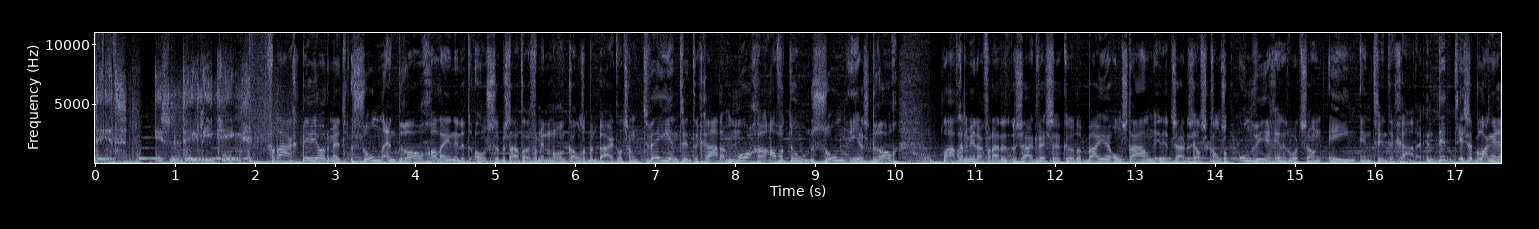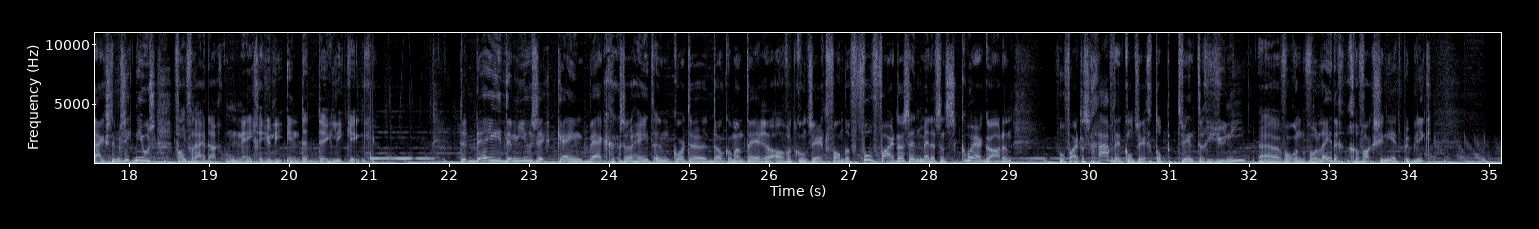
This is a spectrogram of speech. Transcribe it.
Dit is Daily King. Vandaag periode met zon en droog. Alleen in het oosten bestaat er vanmiddag nog een kans op een bui. Het wordt zo'n 22 graden. Morgen af en toe zon, eerst droog. Later in de middag vanuit het zuidwesten kunnen er buien ontstaan. In het zuiden zelfs kans op onweer en het wordt zo'n 21 graden. En dit is het belangrijkste muzieknieuws van vrijdag 9 juli in de Daily King. The Day the Music Came Back, zo heet een korte documentaire over het concert van de Foo Fighters in Madison Square Garden. Foo Fighters gaven dit concert op 20 juni uh, voor een volledig gevaccineerd publiek.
